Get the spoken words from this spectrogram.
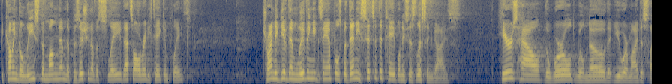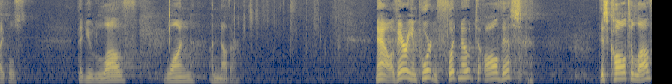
becoming the least among them, the position of a slave. That's already taken place. Trying to give them living examples, but then he sits at the table and he says, Listen, guys, here's how the world will know that you are my disciples that you love one another. Now, a very important footnote to all this, this call to love,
